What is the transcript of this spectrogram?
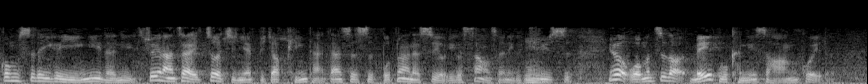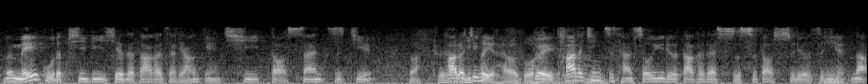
公司的一个盈利能力虽然在这几年比较平坦，但是是不断的是有一个上升的一个趋势。因为我们知道美股肯定是昂贵的，因为美股的 PB 现在大概在两点七到三之间，是吧？它的一倍还要多。对，它的净资产收益率大概在十四到十六之间。那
